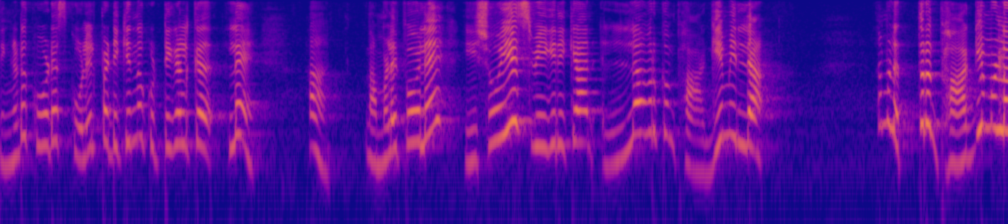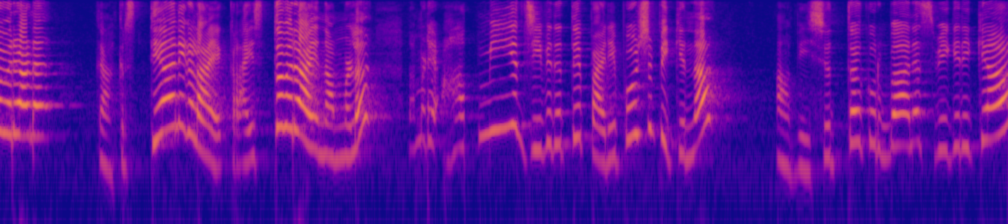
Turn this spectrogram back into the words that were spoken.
നിങ്ങളുടെ കൂടെ സ്കൂളിൽ പഠിക്കുന്ന കുട്ടികൾക്ക് അല്ലേ? ആ നമ്മളെപ്പോലെ ഈശോയെ സ്വീകരിക്കാൻ എല്ലാവർക്കും ഭാഗ്യമില്ല. നമ്മൾ എത്ര ഭാഗ്യമുള്ളവരാണ്. ക്രിസ്ത്യാനികളായ ക്രൈസ്തവരായ നമ്മൾ നമ്മുടെ ആത്മീയ ജീവിതത്തെ പരിപോഷിപ്പിക്കുന്ന ആ വിശുദ്ധ കുർബാന സ്വീകരിക്കാൻ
